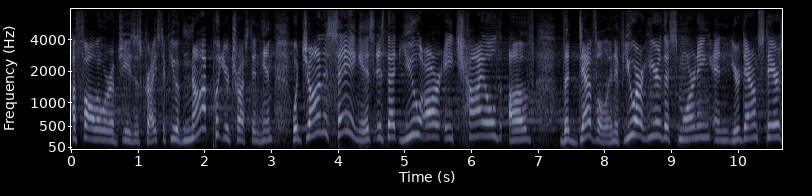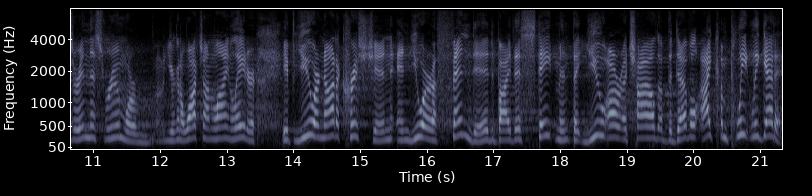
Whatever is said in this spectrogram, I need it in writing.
a follower of Jesus Christ, if you have not put your trust in him, what John is saying is, is that you are a child of the devil. And if you are here this morning and you're downstairs or in this room or you're going to watch online later, if you are not a Christian and you are offended by this statement that you are a child of the devil, I completely get it.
